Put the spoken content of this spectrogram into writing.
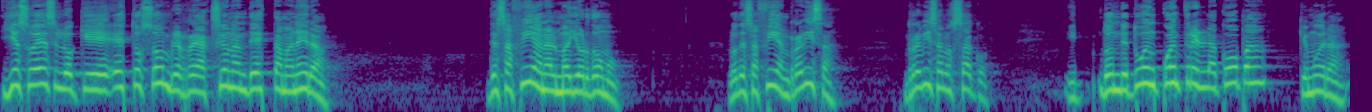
Y eso es lo que estos hombres reaccionan de esta manera. Desafían al mayordomo. Lo desafían, revisa, revisa los sacos. Y donde tú encuentres la copa, que muera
